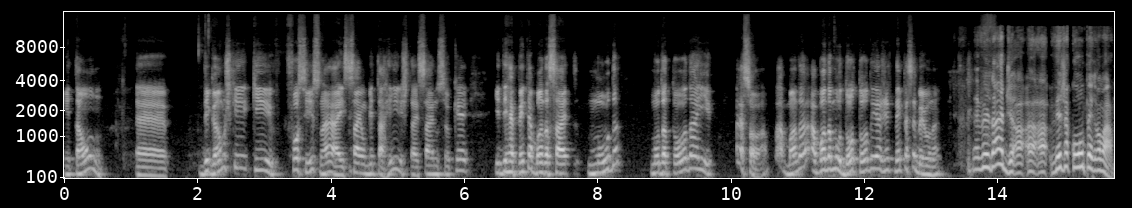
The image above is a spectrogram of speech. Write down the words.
Então, é, digamos que, que fosse isso, né? Aí sai um guitarrista, aí sai não sei o quê, e de repente a banda sai, muda, muda toda e olha só, a banda, a banda mudou toda e a gente nem percebeu, né? É verdade. A, a, a, veja como pegar uma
